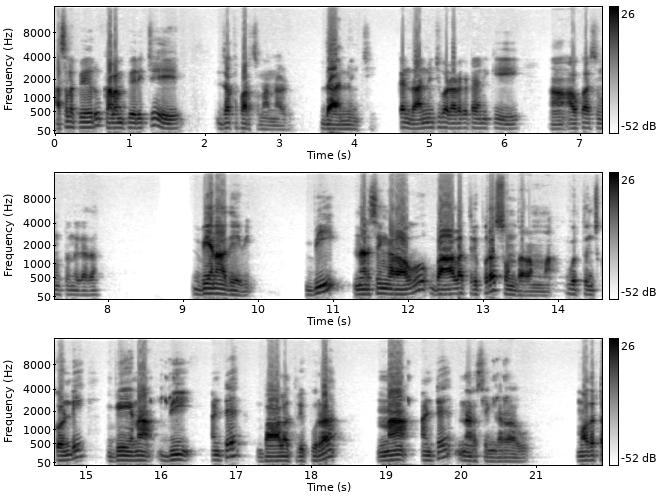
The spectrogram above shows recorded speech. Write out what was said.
అసలు పేరు కలం పేరు ఇచ్చి జతపరచమన్నాడు దాని నుంచి. కానీ దాని నుంచి కూడా అడగటానికి అవకాశం ఉంటుంది కదా. బీనాదేవి. బి. నరసింహరావు బాల త్రిపుర సుందరమ్మ. గుర్తుంచుకోండి బీనా బి అంటే బాల త్రిపుర నా అంటే నరసింహరావు. మొదట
